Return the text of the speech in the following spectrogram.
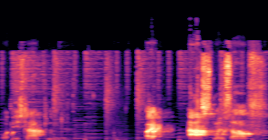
What just happened? I asked myself,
